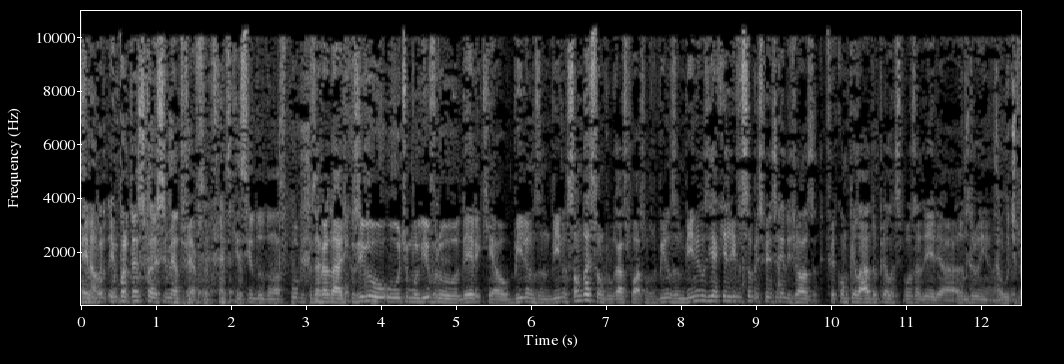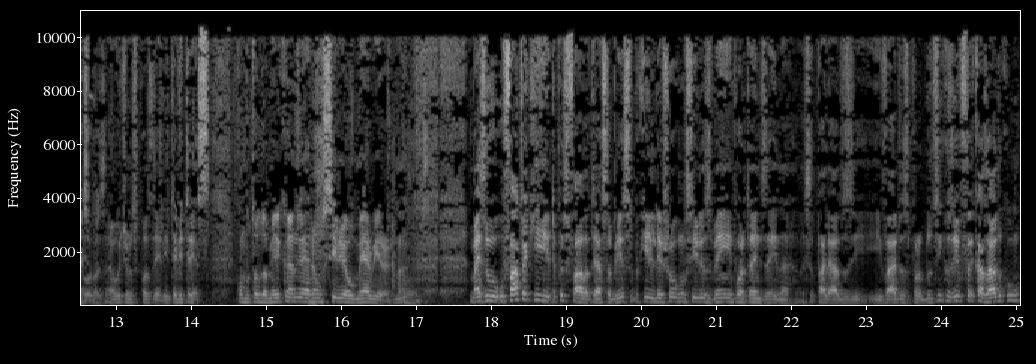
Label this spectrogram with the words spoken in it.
é, importante esclarecimento, Jefferson, tinha esquecido do nosso público, mas é verdade. Inclusive, o, o, último livro dele, que é o Billions and Billions, são dois foram publicados o Billions and Billions e aquele livro sobre a experiência religiosa, foi compilado pela esposa dele, a Andruin. A, a última esposa. A última esposa dele. Ele teve três. Como todo americano, ele era um serial marrier, né? Hum. Mas o, o, fato é que, depois falo até sobre isso, porque ele deixou alguns filhos bem importantes aí, né, espalhados e, e vários produtos. Inclusive foi casado com,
